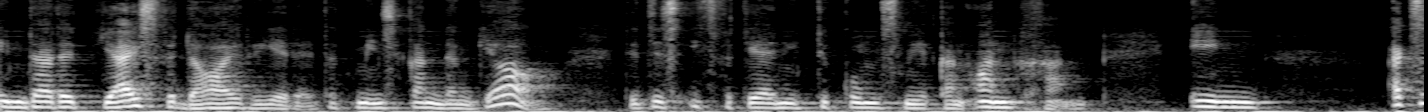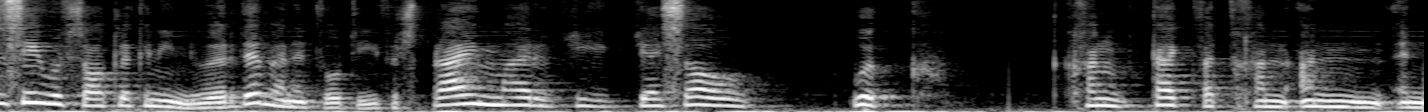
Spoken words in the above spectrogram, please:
en dat dit juis vir daai rede dat mense kan dink ja, dit is iets wat jy in die toekoms mee kan aangaan. En Ek sou sê hoofsaaklik in die noorde want dit word hier versprei, maar jy, jy sal ook gaan kyk wat gaan aan in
